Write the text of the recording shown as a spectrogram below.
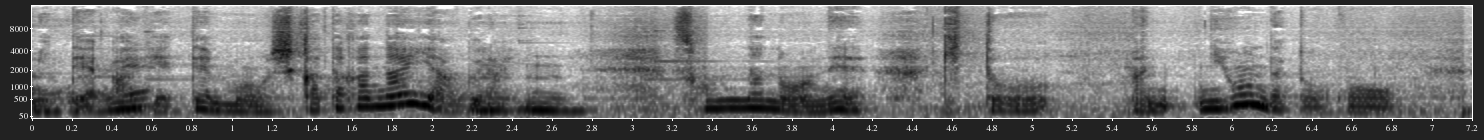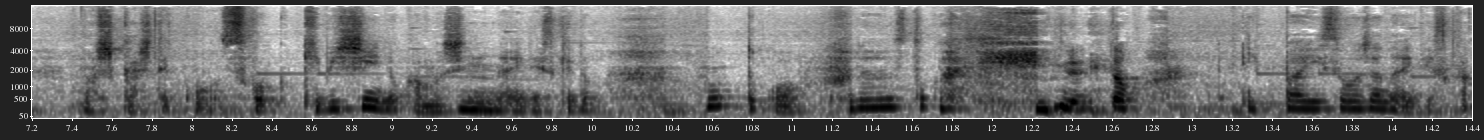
る見てあげて、もう仕方がないやぐらい、うんうん。そんなのをねきっと、まあ、日本だとこうもしかしてこうすごく厳しいのかもしれないですけど、もっとこうフランスとかにいると いっぱいいそうじゃないですか？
